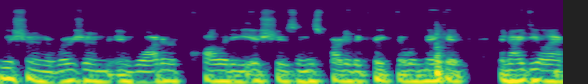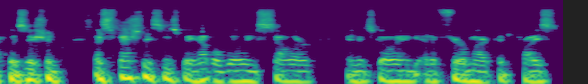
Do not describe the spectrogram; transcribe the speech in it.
pollution and erosion and water quality issues in this part of the creek that would make it an ideal acquisition, especially since we have a willing seller and it's going at a fair market price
